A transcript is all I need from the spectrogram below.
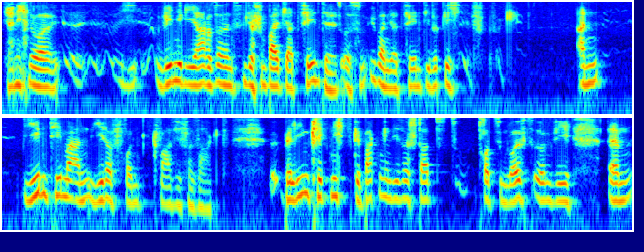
ja nicht nur äh, wenige Jahre, sondern es sind ja schon bald Jahrzehnte oder es sind über ein Jahrzehnt, die wirklich an jedem Thema an jeder Front quasi versagt. Berlin kriegt nichts gebacken in dieser Stadt, trotzdem läuft's irgendwie. Ähm,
